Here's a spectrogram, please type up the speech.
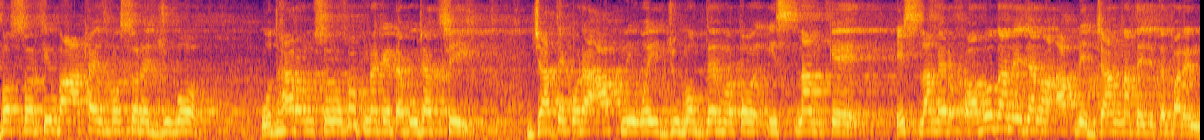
বছর কিংবা আঠাইশ বছরের যুবক, উদাহরণস্বরূপ আপনাকে এটা বুঝাচ্ছি, যাতে করে আপনি ওই যুবকদের মতো ইসলামকে, ইসলামের অবদানে যেন আপনি জান্নাতে যেতে পারেন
